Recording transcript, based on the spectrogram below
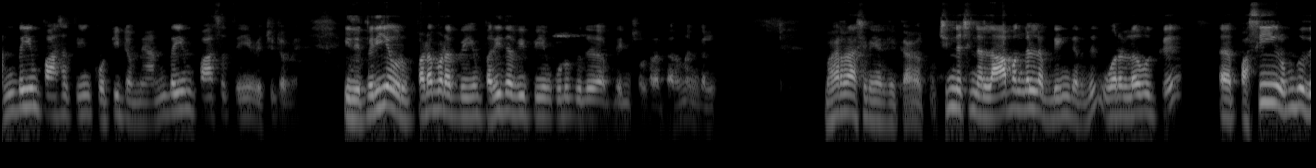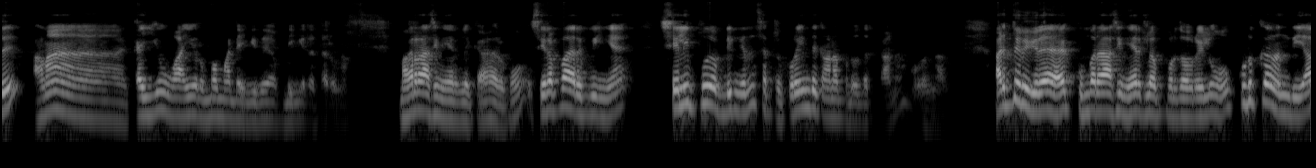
அன்பையும் பாசத்தையும் கொட்டிட்டோமே அன்பையும் பாசத்தையும் வச்சுட்டோமே இது பெரிய ஒரு படபடப்பையும் பரிதவிப்பையும் கொடுக்குது அப்படின்னு சொல்ற தருணங்கள். மகராசி நேர்களுக்காக இருக்கும். சின்ன சின்ன லாபங்கள் அப்படிங்கிறது ஓரளவுக்கு பசி ரொம்புது. ஆனால் கையும் வாயும் ரொம்ப மாட்டேங்குது அப்படிங்கிற தருணம். மகராசி நேர்களுக்காக இருக்கும். சிறப்பாக இருப்பீங்க. செழிப்பு அப்படிங்கிறது சற்று குறைந்து காணப்படுவதற்கான ஒரு நாள். அடுத்து இருக்கிற கும்பராசி நேர்களை பொறுத்தவரையிலும் குறுக்க வந்தியா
